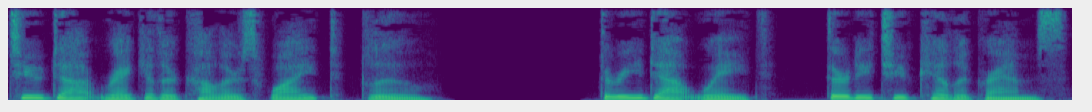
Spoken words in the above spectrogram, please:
2. Dot Regular colors white, blue. 3. Dot Weight 32 kilograms.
